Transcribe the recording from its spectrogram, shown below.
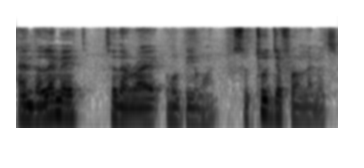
and the limit to the right will be 1. So two different limits.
